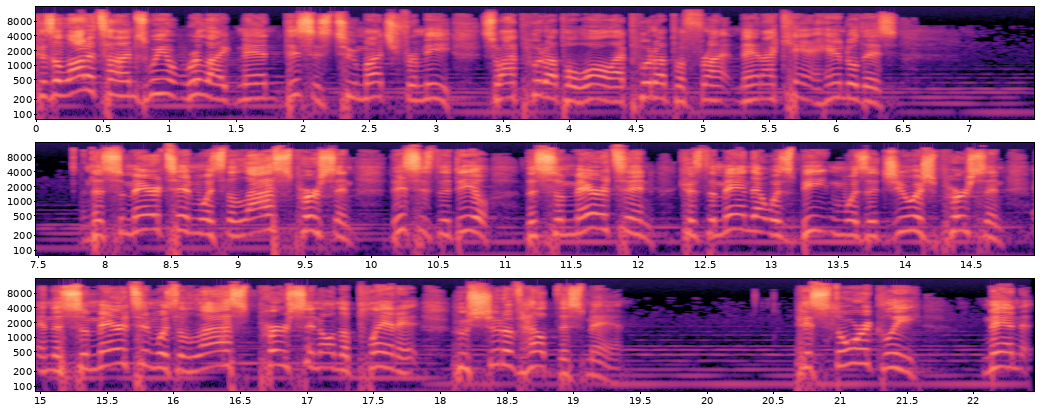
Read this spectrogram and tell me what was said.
Because a lot of times we, we're like, man, this is too much for me. So I put up a wall, I put up a front. Man, I can't handle this. The Samaritan was the last person. This is the deal. The Samaritan, because the man that was beaten was a Jewish person, and the Samaritan was the last person on the planet who should have helped this man. Historically, man,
